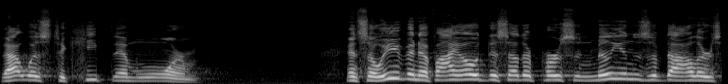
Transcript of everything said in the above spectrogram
That was to keep them warm. And so, even if I owed this other person millions of dollars,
